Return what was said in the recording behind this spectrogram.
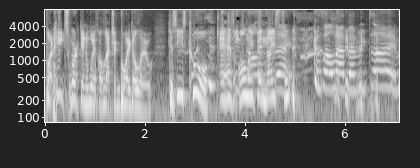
but hates working with Electric Boy Galoo because he's cool and has only been nice to. Because I'll laugh every time.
